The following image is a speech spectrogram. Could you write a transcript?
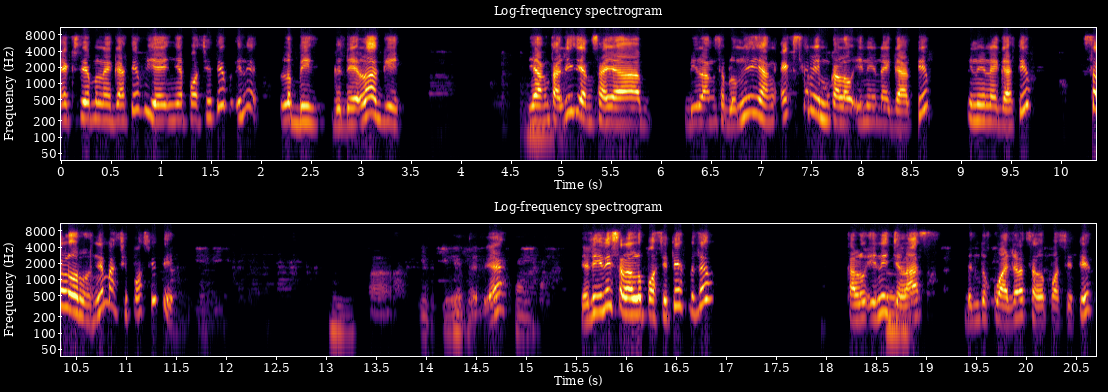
X-nya negatif, Y-nya positif, ini lebih gede lagi. Yang tadi yang saya bilang sebelumnya yang ekstrim, kalau ini negatif, ini negatif, seluruhnya masih positif. Hmm. Nah, Iya, gitu Pak. ya. Paham. Jadi ini selalu positif, betul? Kalau ini Betul. jelas bentuk kuadrat selalu positif.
